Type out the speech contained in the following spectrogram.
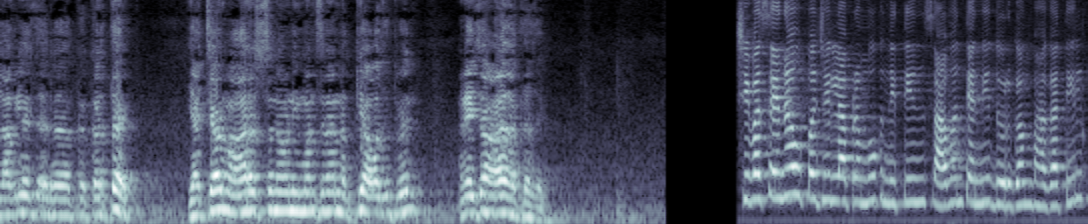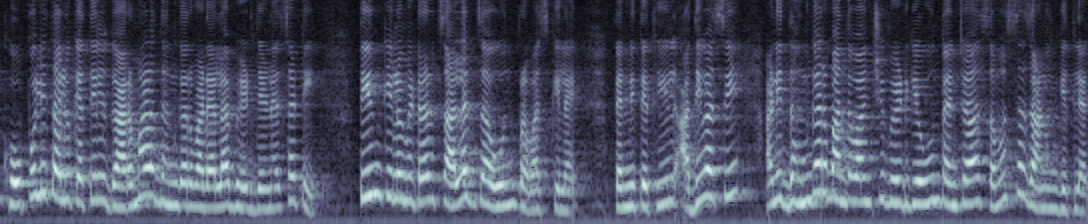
लागले करतायत याच्यावर महाराष्ट्र नवनिर्माण नक्की आवाज उठवेल आणि याच्या आळा घातला जाईल. शिवसेना उपजिल्हाप्रमुख नितीन सावंत यांनी दुर्गम भागातील खोपोली तालुक्यातील गारमाळ धनगरवाड्याला भेट देण्यासाठी तीन किलोमीटर चालत जाऊन प्रवास केलाय. त्यांनी तेथील आदिवासी आणि धनगर बांधवांची भेट घेऊन त्यांच्या समस्या जाणून घेतल्यात.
